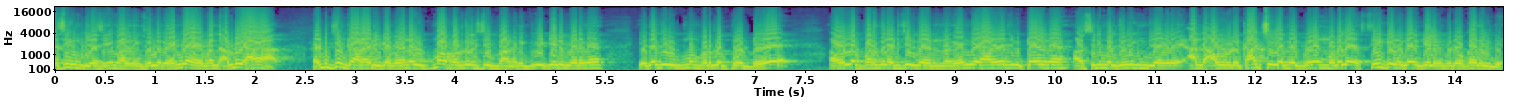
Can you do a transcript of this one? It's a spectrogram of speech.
ரசிக்க முடியுதா சினிமாவில் நீங்க சொல்லுங்க. எங்க வந்து அப்படியா? நடிச்சிருக்காரா? இருக்க ஏன்னா உப்புமா படத்தில் நடிச்சிருப்பாங்க. நீங்க கேட்டு பாருங்க. ஏதாச்சும் உப்புமா படத்தில் போட்டு அவர்ல படத்துல நடிச்சிருக்காருன்னாங்க எங்க யாராச்சும் கேளுங்க. அவர் சினிமாவில் ஜொலிக்க முடியாது அந்த அவருடைய காட்சி அமைப்பு முதல்ல சிரிக்க முடியாதுன்னு கேளுங்க. போயிட்டு உட்காந்துக்கிட்டு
